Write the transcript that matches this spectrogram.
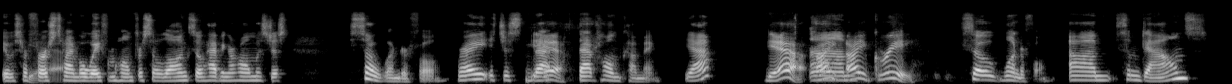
It was her first time away from home for so long. So having her home was just so wonderful, right? It's just that, Yeah. that homecoming. Yeah yeah, Um, I, I agree. so wonderful. Um, some downs.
